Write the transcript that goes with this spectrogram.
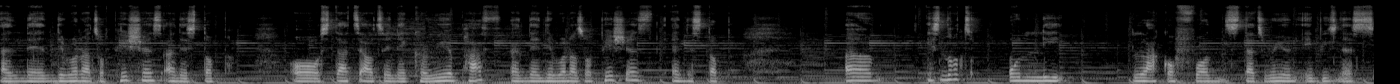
and then they run out of patience and they stop or start out in a career path and then they run out of patience and they stop um, it's not only lack of funds that ruin a business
